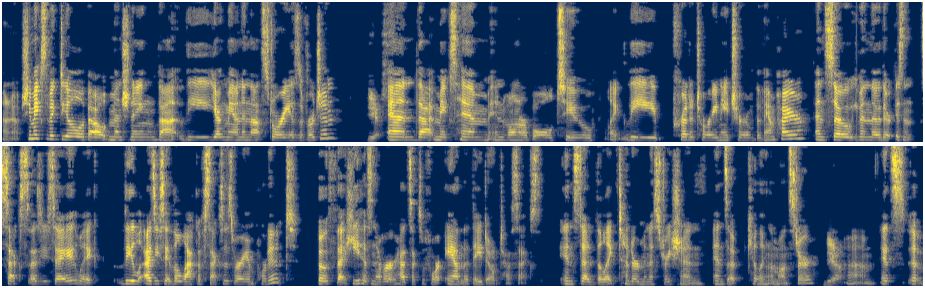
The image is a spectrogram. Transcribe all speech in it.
I don't know. She makes a big deal about mentioning that the young man in that story is a virgin, Yes. and that makes him invulnerable to like the predatory nature of the vampire. And so, even though there isn't sex, as you say, like the as you say, the lack of sex is very important. Both that he has never had sex before and that they don't have sex. Instead, the like tender administration ends up killing the monster. yeah. Um, it's a,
